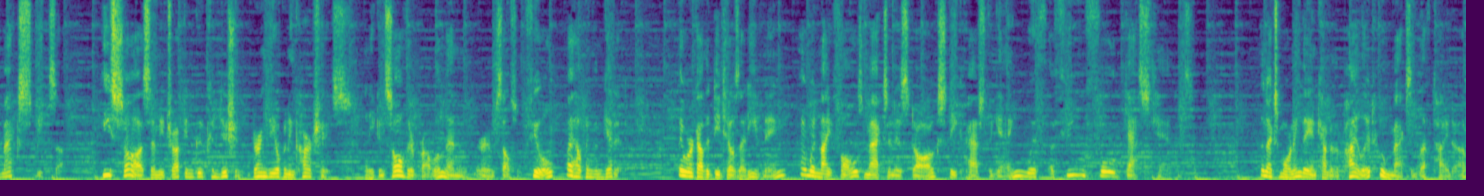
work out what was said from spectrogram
Max speaks up. He saw a semi-truck in good condition during the opening car chase, and he can solve their problem and earn himself some fuel by helping them get it. They work out the details that evening, and when night falls, Max and his dog sneak past the gang with a few full gas cans. The next morning, they encounter the pilot, whom Max had left tied up,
